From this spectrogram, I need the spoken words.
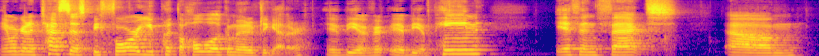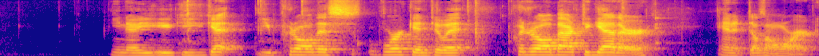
and we're going to test this before you put the whole locomotive together. It would be a it would be a pain if, in fact, um, you know, you, you get you put all this work into it, put it all back together, and it doesn't work.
